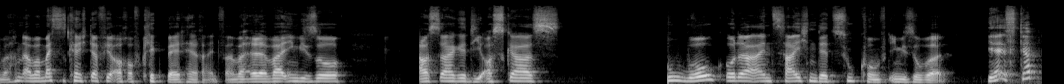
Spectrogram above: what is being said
machen, aber meistens kann ich dafür auch auf Clickbait hereinfahren, weil da war irgendwie so Aussage, die Oscars too woke oder ein Zeichen der Zukunft, irgendwie so war. Ja, es gab,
